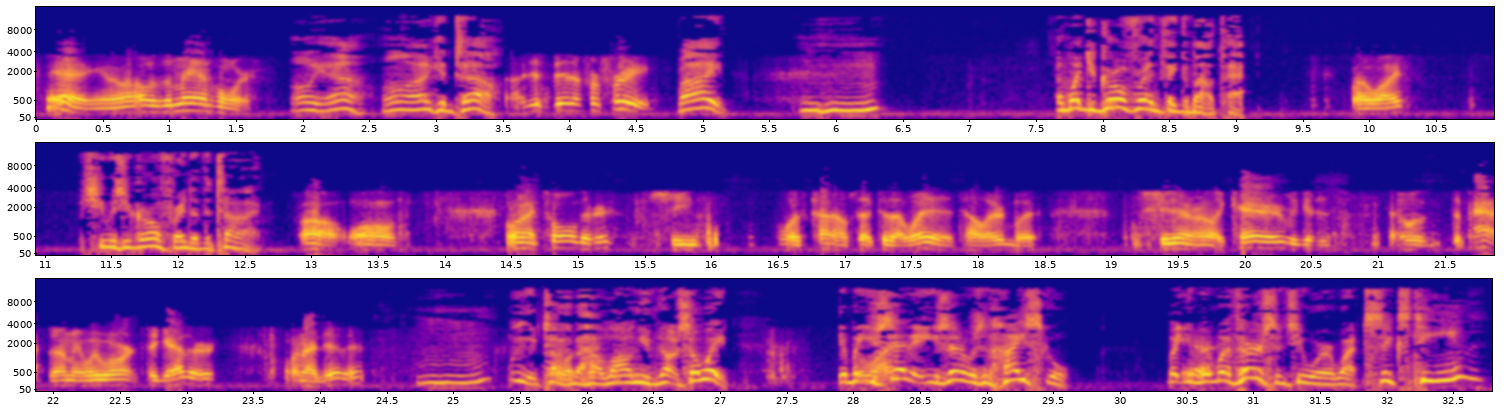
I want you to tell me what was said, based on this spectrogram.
Yeah, you know, I was a man whore. Oh, yeah. Oh, I can tell. I just did it for free. Right. Mm-hmm. And what your girlfriend think about that? My wife. She was your girlfriend at the time. Oh well, when I told her, she was kind of upset because I waited to tell her, but she didn't really care because it was the past. I mean, we weren't together when I did it. Mm-hmm. Well, you're talking about how long you've known. So wait. Yeah, but you What? said it. You said it was in high school. But you've Yeah. been with her since you were, what, 16?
